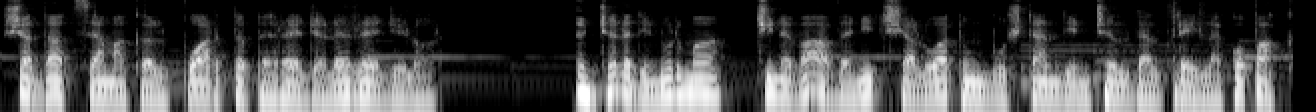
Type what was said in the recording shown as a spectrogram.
și-a dat seama că îl poartă pe regele regilor. În cele din urmă, cineva a venit și a luat un buștean din cel de-al treilea copac.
